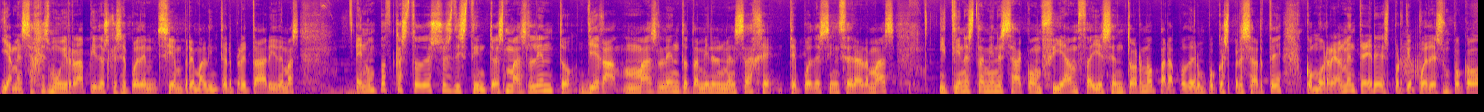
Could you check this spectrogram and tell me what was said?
y a mensajes muy rápidos que se pueden siempre malinterpretar y demás. En un podcast todo eso es distinto, es más lento, llega más lento también el mensaje, te puedes sincerar más y tienes también esa confianza y ese entorno para poder un poco expresarte como realmente eres, porque puedes un poco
